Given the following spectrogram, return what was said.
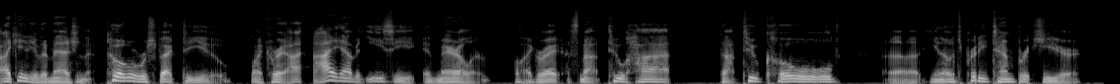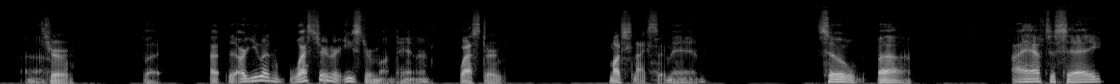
I can't even imagine that. Total respect to you. Like, right, I, I have it easy in Maryland. Like, right, it's not too hot, it's not too cold. Uh, you know, it's pretty temperate here. Uh, Sure. But uh, are you in Western or Eastern Montana? Western. Much Oh, nicer. man. So, uh, I have to say,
